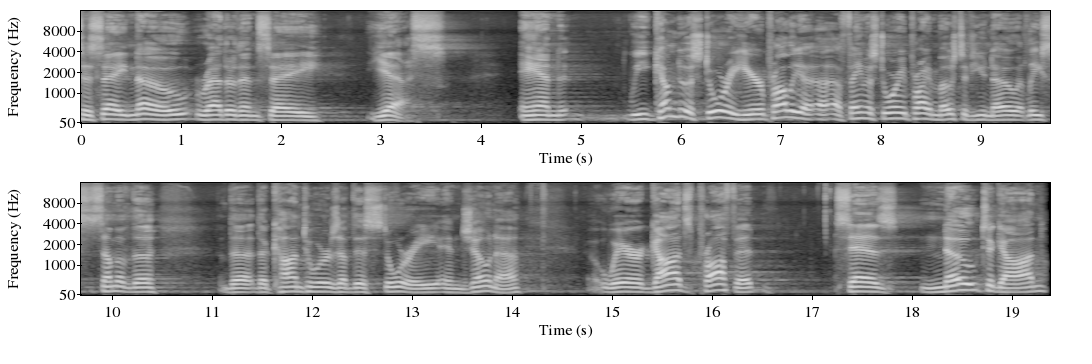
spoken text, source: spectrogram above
to say no rather than say yes. And we come to a story here, probably a, a, famous story, probably most of you know at least some of the, the, the contours of this story in Jonah, where God's prophet says no to God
